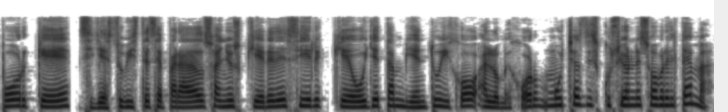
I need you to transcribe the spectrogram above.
porque si ya estuviste separada dos años, quiere decir que oye también tu hijo a lo mejor muchas discusiones sobre el tema.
